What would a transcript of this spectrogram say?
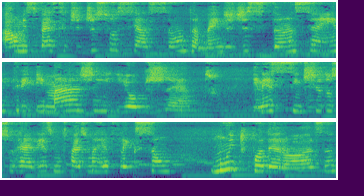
Há uma espécie de dissociação também, de distância entre imagem e objeto. E nesse sentido, o surrealismo faz uma reflexão muito poderosa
